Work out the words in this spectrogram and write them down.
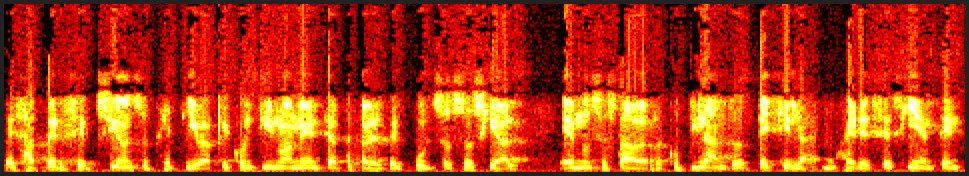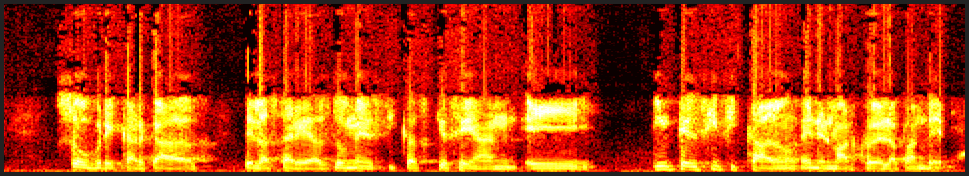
esa percepción subjetiva que continuamente a través del pulso social hemos estado recopilando de que las mujeres se sienten sobrecargadas de las tareas domésticas que se han eh, intensificado en el marco de la pandemia.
